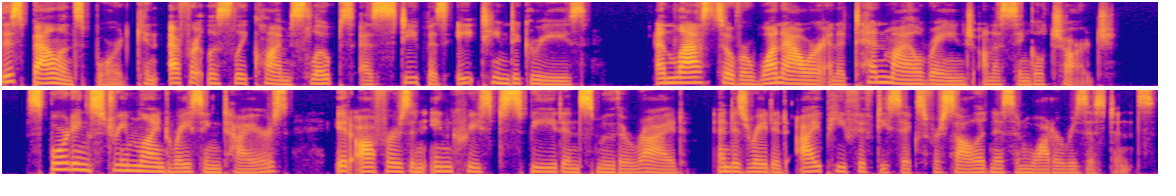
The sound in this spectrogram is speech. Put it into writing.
this balance board can effortlessly climb slopes as steep as 18 degrees and lasts over one hour and a 10 mile range on a single charge. Sporting streamlined racing tires, it offers an increased speed and smoother ride and is rated IP56 for solidness and water resistance,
